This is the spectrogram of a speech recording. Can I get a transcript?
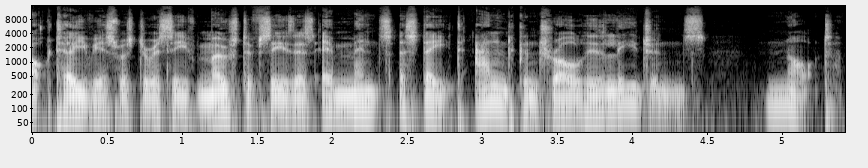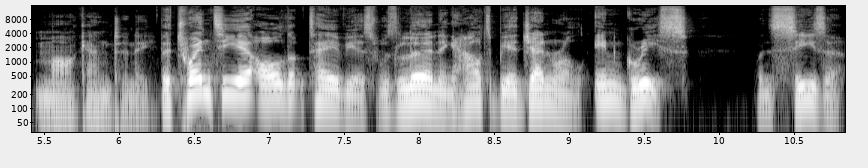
Octavius was to receive most of Caesar's immense estate and control his legions, not Mark Antony. The 20 year old Octavius was learning how to be a general in Greece when Caesar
